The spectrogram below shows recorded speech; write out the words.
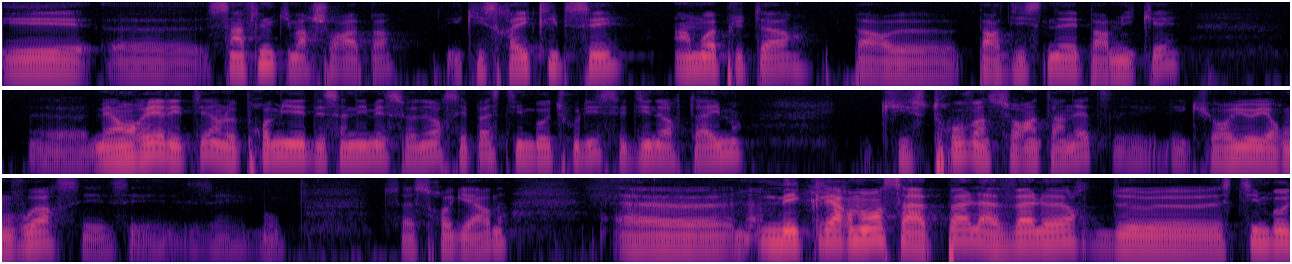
Et euh, c'est un film qui marchera pas et qui sera éclipsé un mois plus tard par, euh, par Disney et par Mickey. Euh, mais en réalité, hein, le premier dessin animé sonore, c'est pas Steamboat Willie, c'est Dinner Time, qui se trouve hein, sur Internet. Les, les curieux iront voir. C'est c'est- c'est- bon, ça se regarde. Euh, mais clairement, ça n'a pas la valeur de Steamboat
